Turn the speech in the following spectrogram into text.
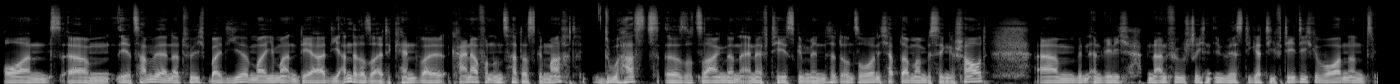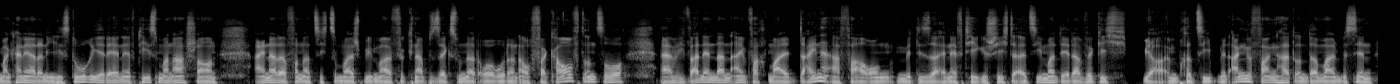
Und ähm, jetzt haben wir natürlich bei dir mal jemanden, der die andere Seite kennt, weil keiner von uns hat das gemacht. Du hast äh, sozusagen dann NFTs gemintet und so. Und ich habe da mal ein bisschen geschaut, ähm, bin ein wenig in Anführungsstrichen Anführungsstrichen investigativ tätig geworden und man kann ja dann die Historie der NFTs mal nachschauen. Einer davon hat sich zum Beispiel mal für knapp 600 Euro dann auch verkauft und so. Äh, wie war denn dann einfach mal deine Erfahrung mit dieser NFT-Geschichte als jemand, der da wirklich ja im Prinzip mit angefangen hat und da mal ein bisschen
